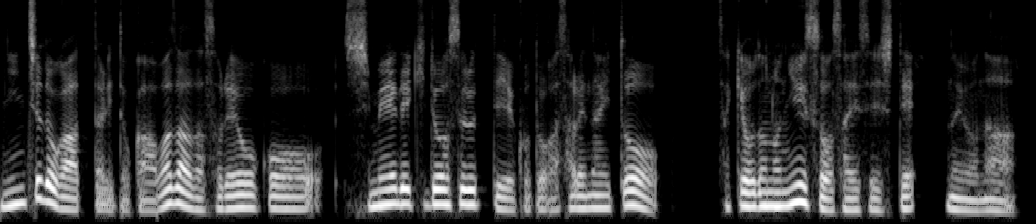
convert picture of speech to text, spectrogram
認知度があったりとか、わざわざそれをこう、指名で起動するっていうことがされないと、先ほどのニュースを再生してのような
